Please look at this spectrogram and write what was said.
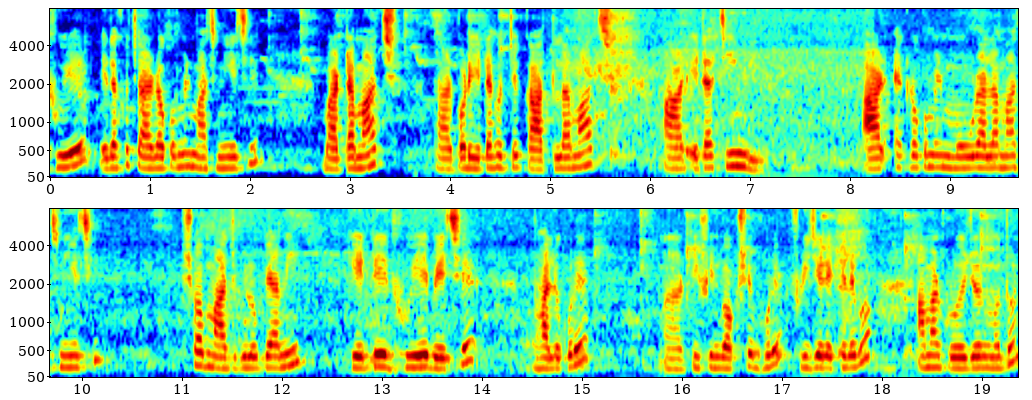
ধুয়ে, এ দেখো চার রকমের মাছ নিয়েছি। বাটা মাছ, তারপরে এটা হচ্ছে কাতলা মাছ, আর এটা চিংড়ি। আর এক রকমের মৌরালা মাছ নিয়েছি। সব মাছগুলোকে আমি কেটে, ধুয়ে, বেছে, ভালো করে টিফিন বক্সে ভরে ফ্রিজে রেখে দেবো। আমার প্রয়োজন মতন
